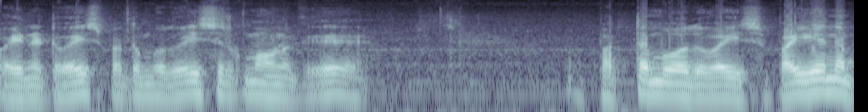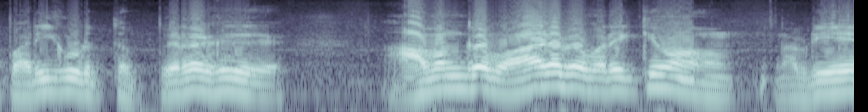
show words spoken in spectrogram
பதினெட்டு வயசு பத்தொம்போது வயசு இருக்குமா உனக்கு? பத்தொம்போது வயசு பையனை பறி கொடுத்த பிறகு அவங்க வாழற வரைக்கும் அப்படியே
